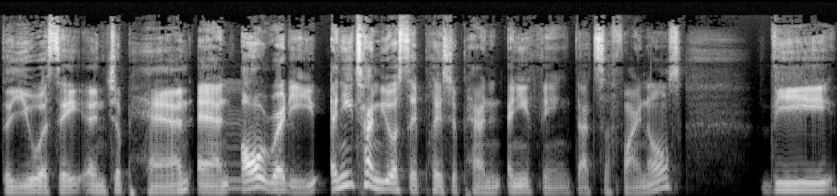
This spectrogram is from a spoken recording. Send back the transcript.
the USA and Japan. And already, anytime USA plays Japan in anything, that's the finals. The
